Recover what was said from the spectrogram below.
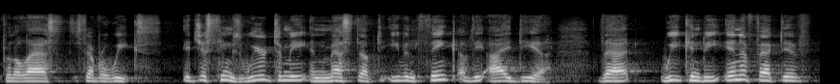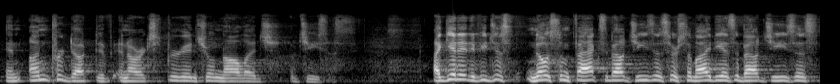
for the last several weeks, it just seems weird to me and messed up to even think of the idea that we can be ineffective and unproductive in our experiential knowledge of Jesus. I get it if you just know some facts about Jesus or some ideas about Jesus,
